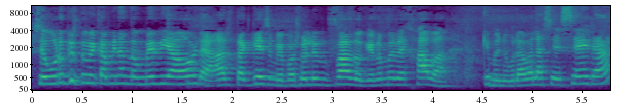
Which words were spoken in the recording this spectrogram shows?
seguro que estuve caminando media hora hasta que se me pasó el enfado que no me dejaba, que me nublaba la sesera.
